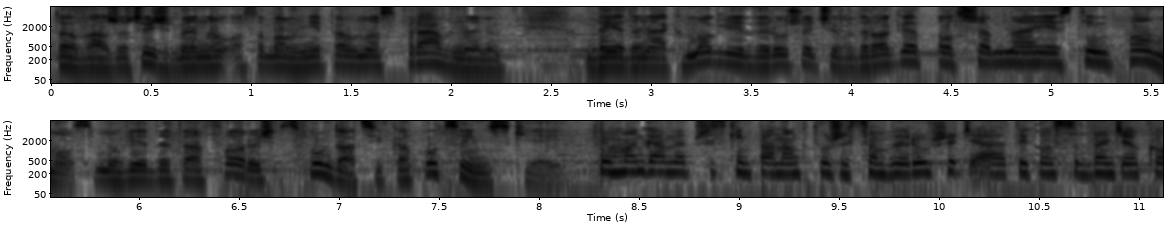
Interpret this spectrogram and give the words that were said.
Towarzyszyć będą osobom niepełnosprawnym. By jednak mogli wyruszyć w drogę, potrzebna jest im pomoc, mówi Edyta Foryś z Fundacji Kapucyńskiej. Pomagamy wszystkim panom, którzy chcą wyruszyć, a tych osób będzie około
